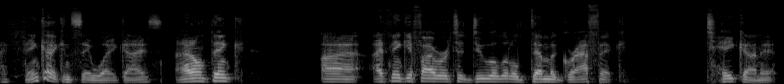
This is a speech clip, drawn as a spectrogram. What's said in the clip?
I think I can say white guys. I don't think. Uh, I think if I were to do a little demographic take on it,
